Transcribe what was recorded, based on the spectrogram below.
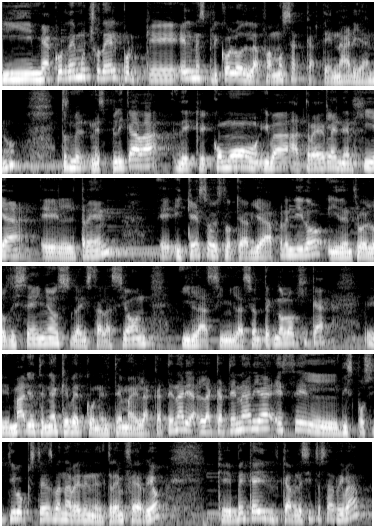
Y me acordé mucho de él porque él me explicó lo de la famosa catenaria, ¿no? Entonces me, explicaba de que cómo iba a traer la energía el tren eh, y que eso es lo que había aprendido y dentro de los diseños, la instalación y la asimilación tecnológica, eh, Mario tenía que ver con el tema de la catenaria. La catenaria es el dispositivo que ustedes van a ver en el tren férreo, que ven que hay cablecitos arriba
